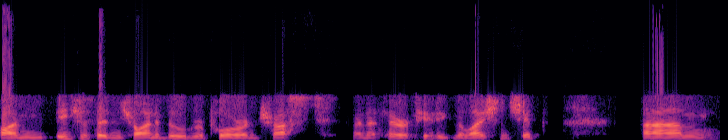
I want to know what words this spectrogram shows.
I'm interested in trying to build rapport and trust and a therapeutic relationship. Um,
